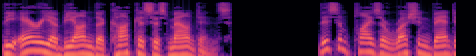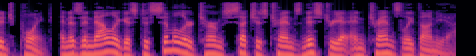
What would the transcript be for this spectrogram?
the area beyond the Caucasus Mountains. This implies a Russian vantage point, and is analogous to similar terms such as Transnistria and Transleithania.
